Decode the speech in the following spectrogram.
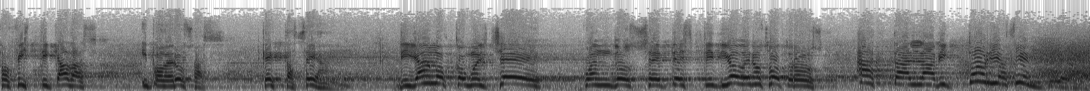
sofisticadas y poderosas que éstas sean. Digamos como el Che cuando se despidió de nosotros, hasta la victoria siempre.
